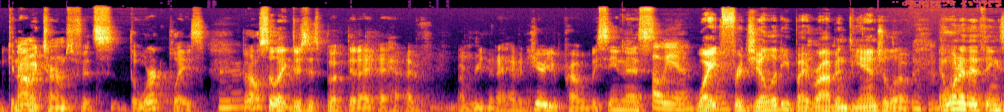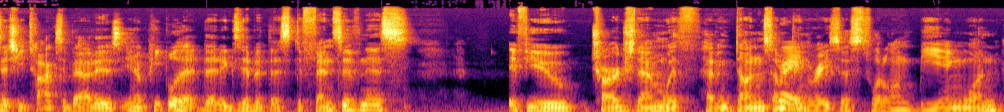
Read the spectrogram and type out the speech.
economic terms if it's the workplace mm-hmm. but also like there's this book that I, I i'm reading that i have in here you've probably seen this oh yeah white mm-hmm. fragility by robin diangelo mm-hmm. and one of the things that she talks about is you know people that that exhibit this defensiveness if you charge them with having done something right. racist, let alone being one,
